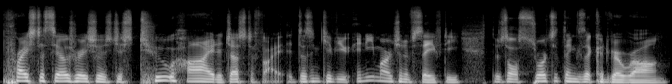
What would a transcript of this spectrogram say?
price to sales ratio is just too high to justify it. It doesn't give you any margin of safety. There's all sorts of things that could go wrong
